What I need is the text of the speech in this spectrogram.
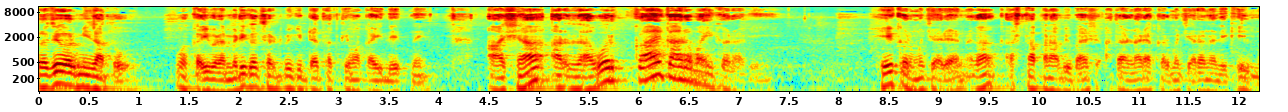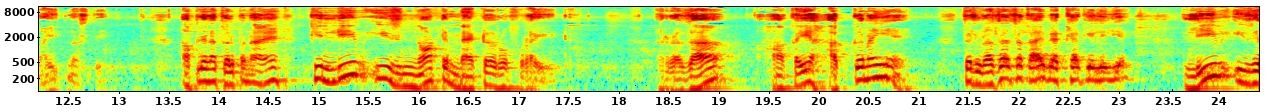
रजेवर मी जातो. व काही वेळा मेडिकल सर्टिफिकेट देतात किंवा काही देत नाही. अशा अर्जावर काय कारवाई करावी? हे कर्मचाऱ्यांना आस्थापना विभाग हाताळणाऱ्या कर्मचाऱ्यांना देखील माहीत नसते. आपल्याला कल्पना आहे की leave is not a matter of right रजा हा काही हक्क नाही आहे तर रजाचं काय व्याख्या केलेली आहे? Leave is a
